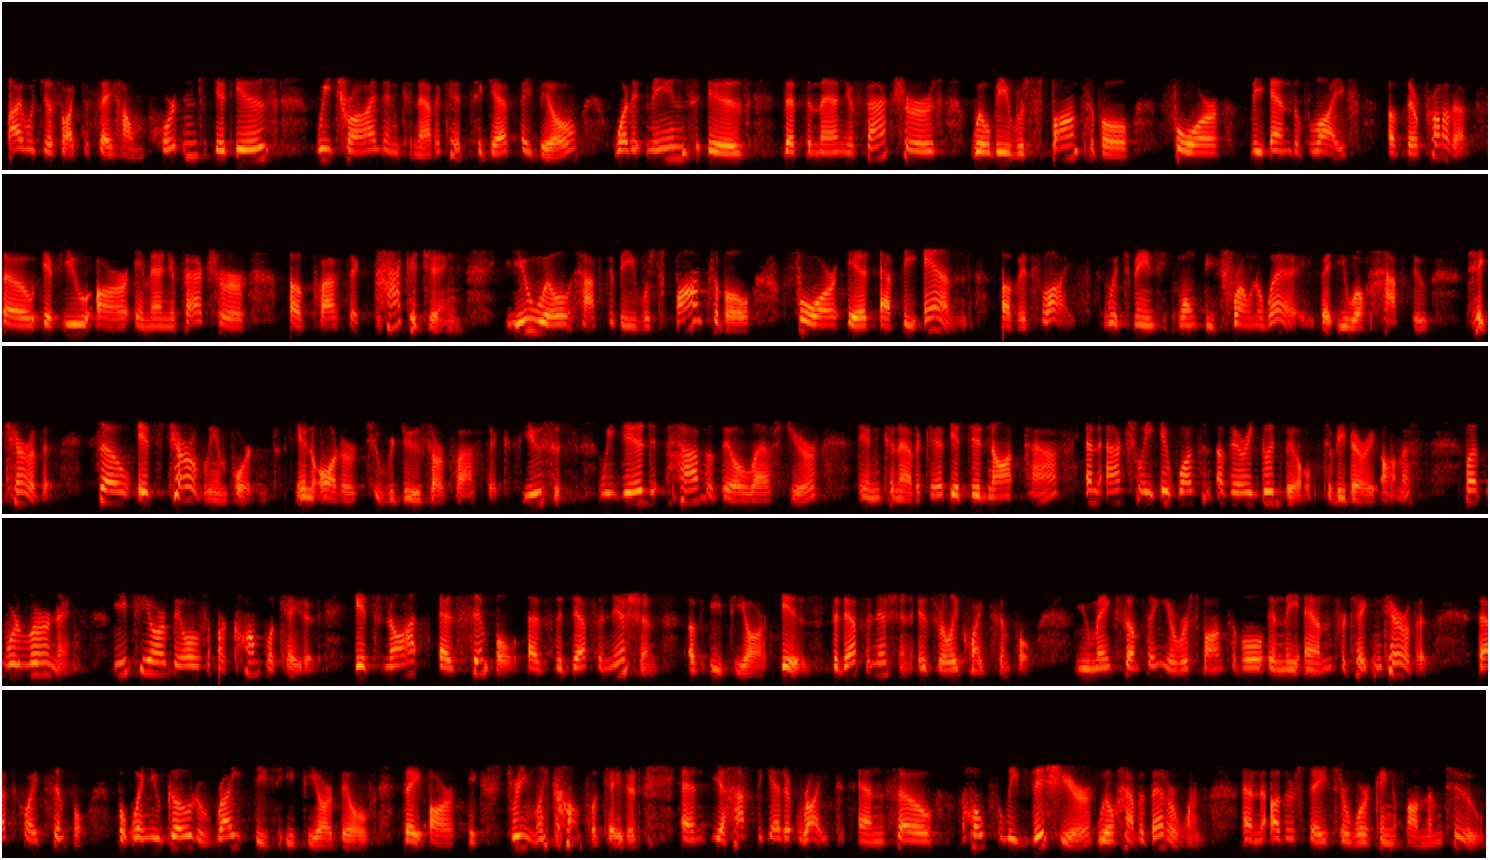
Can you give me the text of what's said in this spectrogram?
I would just like to say how important it is. We tried in Connecticut to get a bill. What it means is that the manufacturers will be responsible for the end of life of their product. So if you are a manufacturer of plastic packaging, you will have to be responsible for it at the end of its life, which means it won't be thrown away, that you will have to take care of it. So it's terribly important in order to reduce our plastic uses. We did have a bill last year in Connecticut. It did not pass. And actually, it wasn't a very good bill, to be very honest. But we're learning. EPR bills are complicated. It's not as simple as the definition of EPR is. The definition is really quite simple. You make something, you're responsible in the end for taking care of it. That's quite simple. But when you go to write these EPR bills, they are extremely complicated and you have to get it right. And so hopefully this year we'll have a better one. And other states are working on them too.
